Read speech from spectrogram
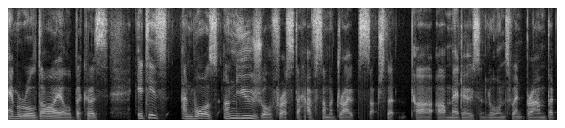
Emerald Isle because it is and was unusual for us to have summer droughts such that our, our meadows and lawns went brown, but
